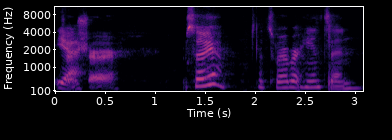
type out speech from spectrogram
Yeah. For sure. So yeah, that's Robert Hansen.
